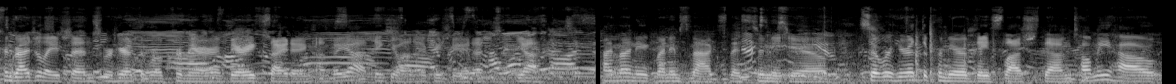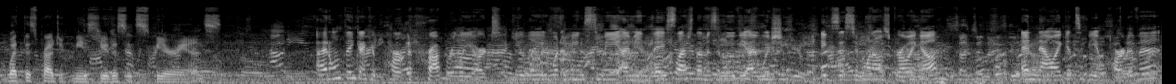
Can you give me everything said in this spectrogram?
congratulations. We're here at the world premiere. Very exciting. Um, but yeah, thank you, Anna. I appreciate it. Yeah. Hi, Monique. My name's Max. Nice, to meet you. So we're here at the premiere of They Slash Them. Tell me how what this project means to you, this experience. I don't think I could par- properly articulate what it means to me. I mean, They Slash Them is a movie I wish existed when I was growing up, and now I get to be a part of it.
